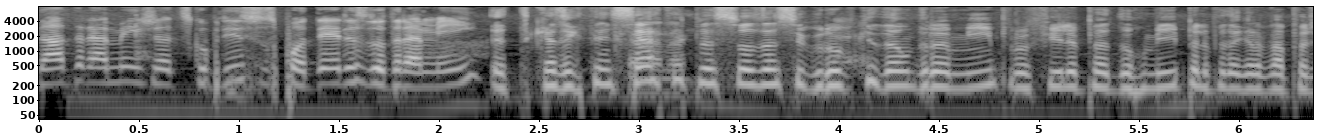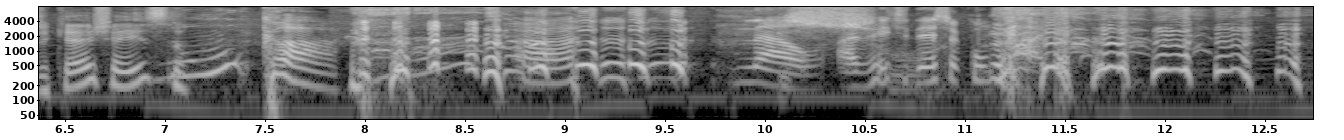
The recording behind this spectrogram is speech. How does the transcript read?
Da Dramin, já descobrisse os poderes do Dramin? Quer dizer que tem certas pessoas nesse grupo que dão Dramin pro filho pra dormir pra ele poder gravar podcast, é isso? Nunca! Nunca! Não, a gente deixa com o pai.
